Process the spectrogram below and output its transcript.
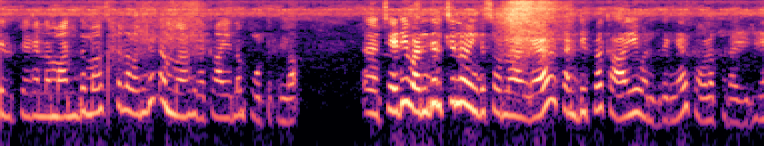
இருக்குங்க நம்ம அந்த மாதத்துல வந்து நம்ம அந்த காயெல்லாம் போட்டுக்கலாம். செடி வந்துருச்சுன்னு அவங்க சொன்னாங்க. கண்டிப்பாக காயும் வந்துருங்க. கவலைப்படாதீங்க.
